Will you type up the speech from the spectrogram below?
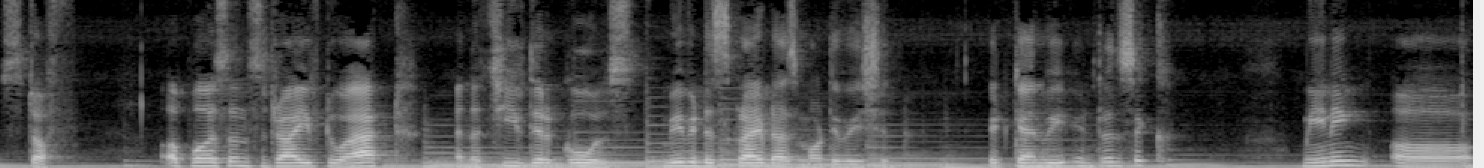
stuff. A person's drive to act and achieve their goals may be described as motivation. It can be intrinsic, meaning uh,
